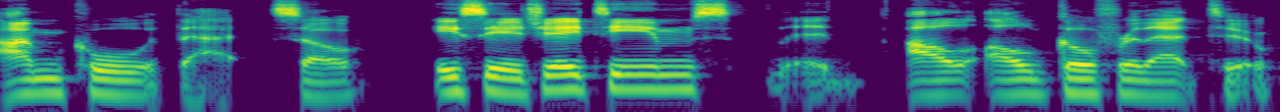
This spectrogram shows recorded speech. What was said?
I'm cool with that. So ACHA teams, eh, I'll I'll go for that too.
